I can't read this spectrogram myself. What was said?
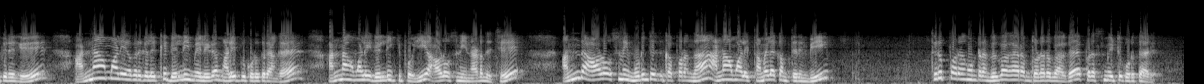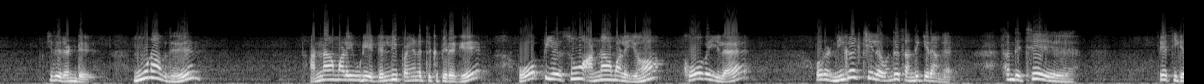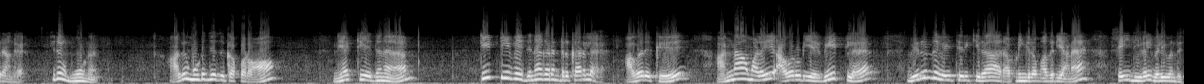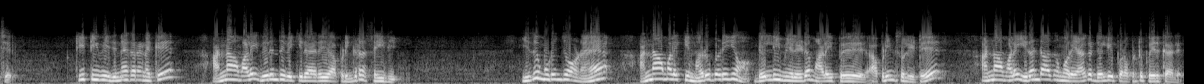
பிறகு அண்ணாமலை அவர்களுக்கு டெல்லி மேலிடம் அழைப்பு கொடுக்குறாங்க. அண்ணாமலை டெல்லிக்கு போய் ஆலோசனை நடந்துச்சு. அந்த ஆலோசனை முடிஞ்சதுக்கு அப்புறம் தான் அண்ணாமலை தமிழகம் திரும்பி திருப்பரங்குன்றம் விவகாரம் தொடர்பாக பிரஸ் மீட் கொடுத்தாரு. இது ரெண்டு. மூணாவது அண்ணாமலையுடைய டெல்லி பயணத்துக்கு பிறகு ஓபிஎஸும் அண்ணாமலையும் கோவையில் ஒரு நிகழ்ச்சியில் வந்து சந்திக்கிறாங்க. சந்தித்து பேசிக்கிறாங்க. இது மூணு. அது முடிஞ்சதுக்கப்புறம் நேற்றைய தினம் டிடிவி தினகரன் இருக்கார்ல அவருக்கு அண்ணாமலை அவருடைய வீட்டில் விருந்து வைத்திருக்கிறார் அப்படிங்கிற மாதிரியான செய்திகள் வெளிவந்துச்சு. டிடிவி தினகரனுக்கு அண்ணாமலை விருந்து வைக்கிறாரு அப்படிங்கிற செய்தி. இது முடிஞ்சோடனே அண்ணாமலைக்கு மறுபடியும் டெல்லி மேலிடம் அழைப்பு அப்படின்னு சொல்லிட்டு அண்ணாமலை இரண்டாவது முறையாக டெல்லி புறப்பட்டு போயிருக்காரு.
